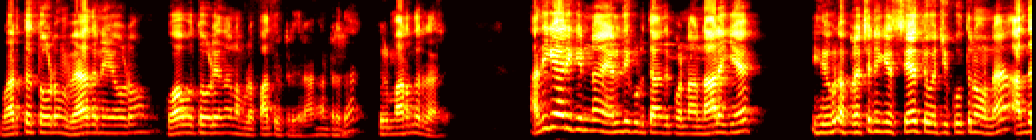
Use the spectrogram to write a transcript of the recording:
வருத்தத்தோடும் வேதனையோடும் கோபத்தோடையும் தான் நம்மளை பார்த்துக்கிட்டு இருக்கிறாங்கன்றத இவர் மறந்துடுறாரு. அதிகாரிக்கு என்ன எழுதி கொடுத்தா இது பண்ணா நாளைக்கே இவ்வளோ பிரச்சனைக்கு சேர்த்து வச்சு குத்துன உடனே அந்த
